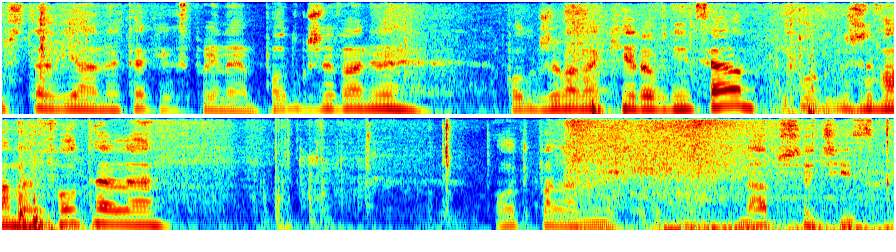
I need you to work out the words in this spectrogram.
ustawiany, tak jak wspominałem, podgrzewany, podgrzewana kierownica, podgrzewane fotele. Odpalamy na przycisk.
